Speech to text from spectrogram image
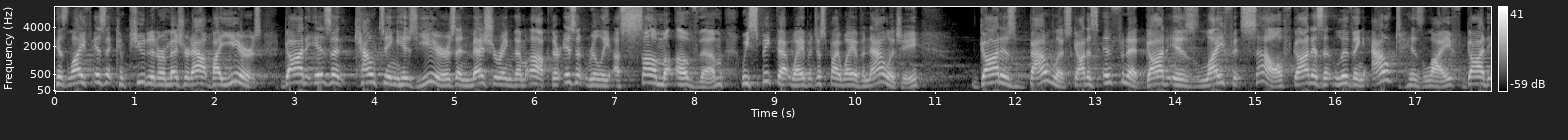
his life isn't computed or measured out by years. God isn't counting his years and measuring them up. There isn't really a sum of them. We speak that way, but just by way of analogy. God is boundless. God is infinite. God is life itself. God isn't living out his life. God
